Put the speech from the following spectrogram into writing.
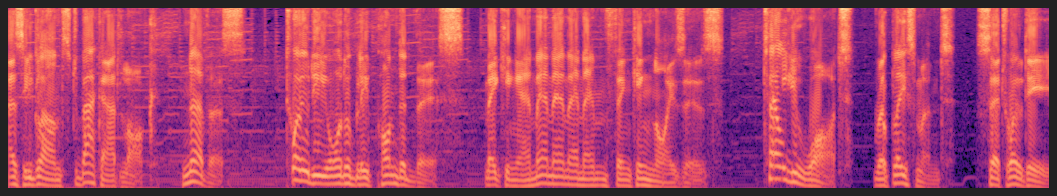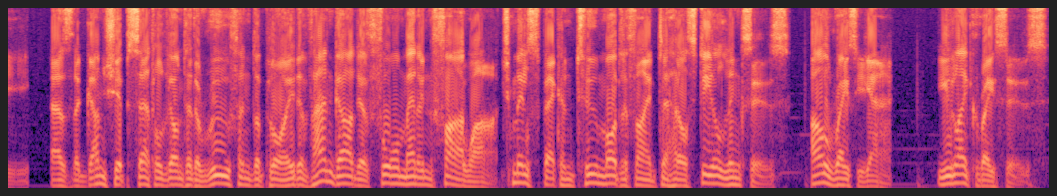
as he glanced back at Locke, nervous. Twody audibly pondered this, making mmmmmm thinking noises. Tell you what, replacement, said Twody, as the gunship settled onto the roof and deployed a vanguard of four men in Firewatch Milspec and two modified to Hell Steel Lynxes. I'll race ya. You like races,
